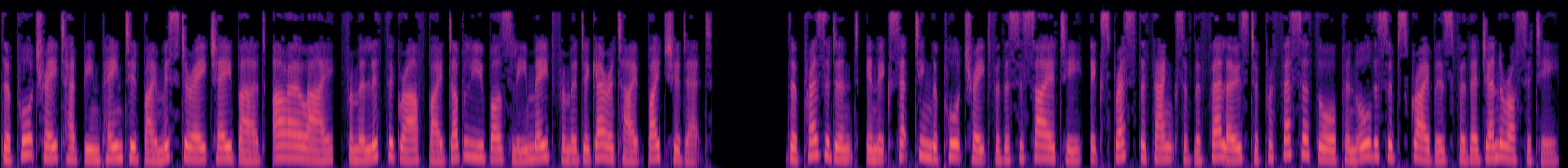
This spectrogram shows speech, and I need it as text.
The portrait had been painted by Mr. H. A. Budd, ROI, from a lithograph by W. Bosley made from a daguerreotype by Claudet. The President, in accepting the portrait for the Society, expressed the thanks of the Fellows to Professor Thorpe and all the subscribers for their generosity.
